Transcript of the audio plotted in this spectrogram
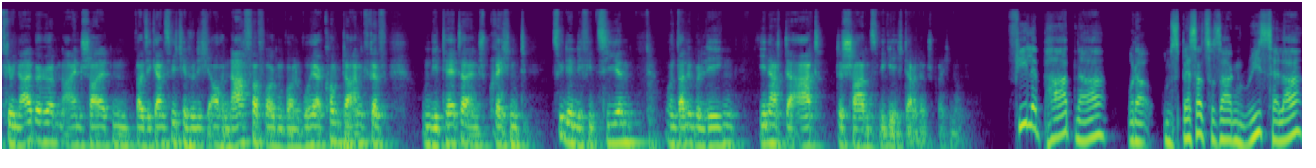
Kriminalbehörden einschalten, weil sie ganz wichtig natürlich auch nachverfolgen wollen, woher kommt der Angriff, um die Täter entsprechend zu identifizieren und dann überlegen, je nach der Art des Schadens, wie gehe ich damit entsprechend um. Viele Partner oder um es besser zu sagen, Reseller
